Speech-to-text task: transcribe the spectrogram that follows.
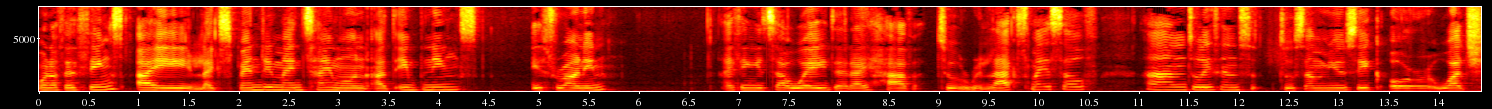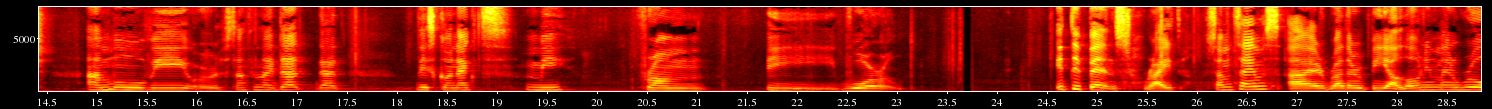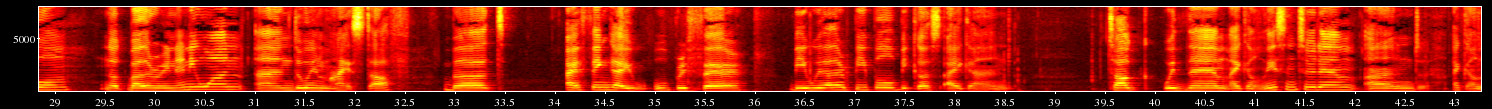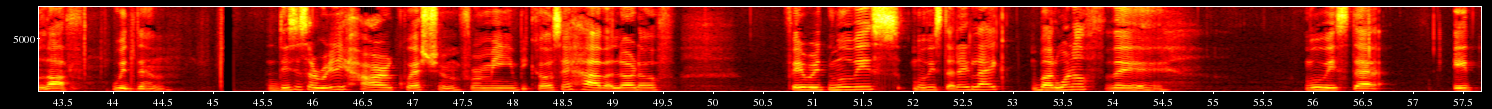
one of the things I like spending my time on at evenings is running. I think it's a way that I have to relax myself and to listen to some music or watch a movie or something like that that disconnects me from the world. It depends, right? Sometimes I'd rather be alone in my room, not bothering anyone, and doing my stuff. But I think I would prefer be with other people because I can talk with them, I can listen to them, and I can laugh with them. This is a really hard question for me because I have a lot of favorite movies, movies that I like, but one of the movies that it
